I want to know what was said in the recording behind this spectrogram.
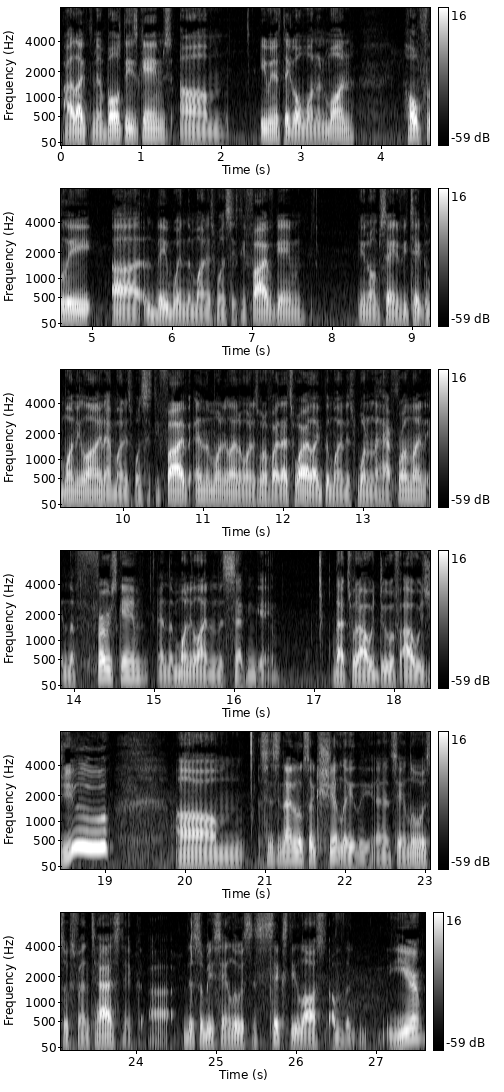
I like them in both these games. Um, even if they go one and one, hopefully uh, they win the minus 165 game. You know what I'm saying? If you take the money line at minus 165 and the money line at minus 105, that's why I like the minus one and a half run line in the first game and the money line in the second game. That's what I would do if I was you. Um, Cincinnati looks like shit lately, and St. Louis looks fantastic. Uh, this will be St. Louis' 60 loss of the year.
